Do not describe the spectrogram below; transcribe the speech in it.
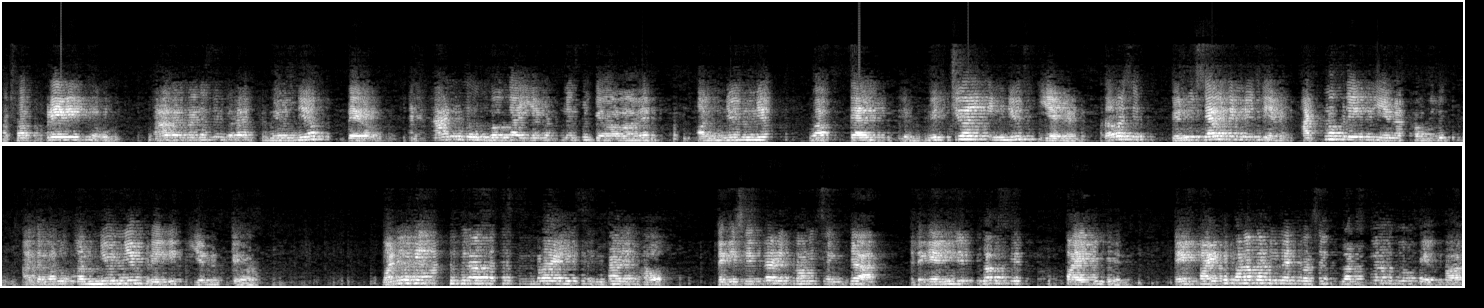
અથવા પ્રેરિત થવું. આ ઘટનાને શું કહેવાય? અન્યોન્ય પ્રેરણ. અને આ રીતે ઉદ્ભવતા ઈએમએફ ને શું કહેવામાં આવે? અન્યોન્ય અથવા સેલ્ફ મ્યુચ્યુઅલ ઇન્ડ્યુસ ઈએમએફ બરાબર છે પેલું સેલ્ફ ઇન્ડ્યુસ ઈએમએફ આત્મ પ્રેરિત ઈએમએફ આવતું આ તમારું અન્યોન્ય પ્રેરિત ઈએમએફ કહેવાય માની લો કે આ મુદ્રા સાથે સંકળાયેલી સંખ્યા રેખાઓ એટલે કે ક્ષેત્ર રેખાઓની સંખ્યા એટલે કે એની જે ફ્લક્સ છે phi2 છે તે phi2 કોના પર ડિપેન્ડ કરશે ફ્લક્સ માં થતો ફેરફાર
